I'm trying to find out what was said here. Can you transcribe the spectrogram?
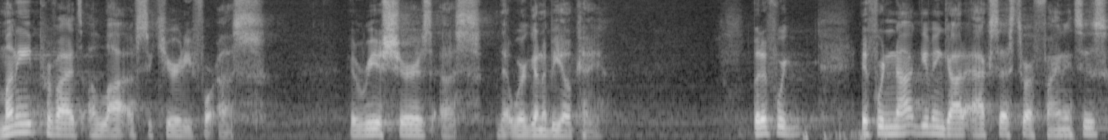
Money provides a lot of security for us. It reassures us that we're going to be okay. But if we're, if we're not giving God access to our finances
